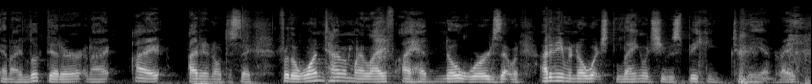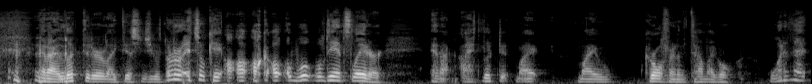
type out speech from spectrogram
And I looked at her, and I I I didn't know what to say. For the one time in my life, I had no words that would. I didn't even know which language she was speaking to me in, right? and I looked at her like this, and she goes, "No, no, it's okay. I'll, I'll, I'll we'll, we'll, dance later." And I, I looked at my my girlfriend at the time. I go, "What did that?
